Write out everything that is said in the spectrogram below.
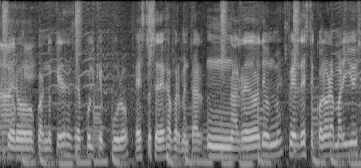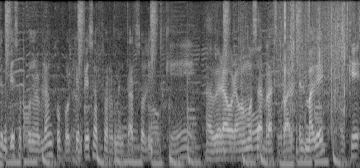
Ah, pero cuando quieres hacer pulque puro, esto se deja fermentar mm, alrededor de un mes. Pierde este color amarillo y se empieza a poner blanco porque empieza a fermentar solito. Ok, A ver, ahora vamos a raspar el maguey ok.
